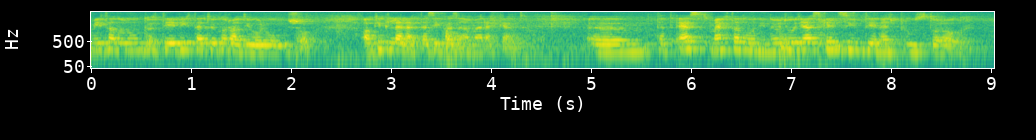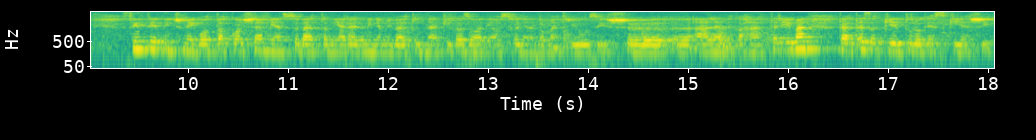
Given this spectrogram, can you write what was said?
mi tanulunk öt évig, tehát ők a radiológusok, akik leletezik az emereket. tehát ezt megtanulni nőgyógyászként szintén egy plusz dolog. Szintén nincs még ott akkor semmilyen szövettani eredmény, amivel tudnánk igazolni azt, hogy endometriózis áll ennek a hátterében. Tehát ez a két dolog, ez kiesik.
